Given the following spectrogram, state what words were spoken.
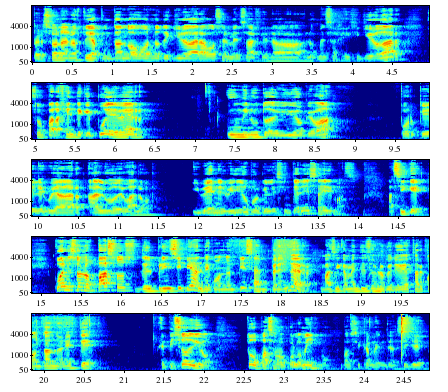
persona, no estoy apuntando a vos, no te quiero dar a vos el mensaje. los mensajes que quiero dar son para gente que puede ver un minuto de video que va porque les voy a dar algo de valor y ven el video porque les interesa y demás. Así que, ¿cuáles son los pasos del principiante cuando empieza a emprender? Básicamente eso es lo que te voy a estar contando en este episodio. Todos pasamos por lo mismo, básicamente. Así que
